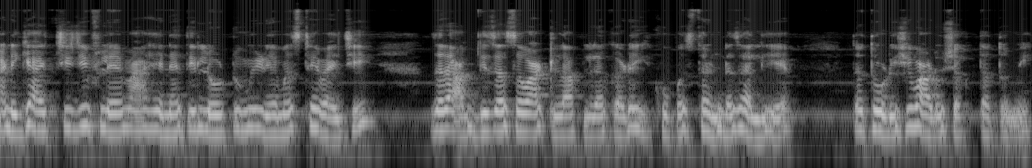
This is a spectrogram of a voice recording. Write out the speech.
आणि गॅसची जी फ्लेम आहे ना ती लो टू मिडियमच ठेवायची. जर अगदीच असं वाटलं आपल्याकडे ही खूपच थंड झाली आहे तर थोडीशी वाढू शकता तुम्ही.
